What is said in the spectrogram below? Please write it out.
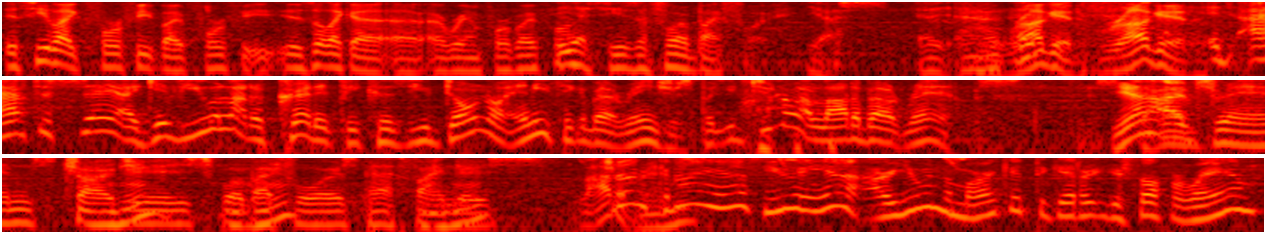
Is he like four feet by four feet? Is it like a, a, a Ram four by four? Yes, he's a four by four. Yes, Uh, uh, it's- Rugged, rugged. It's, I have to say, I give you a lot of credit because you don't know anything about Rangers, but you do know a lot about Rams. There's Yeah, Dodge I've- Rams, Chargers, mm-hmm. mm-hmm. 4x4s, Pathfinders. Mm-hmm. A lot Chunt, of can Rams. I ask you? Yeah, are you in the market to get yourself a Ram?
